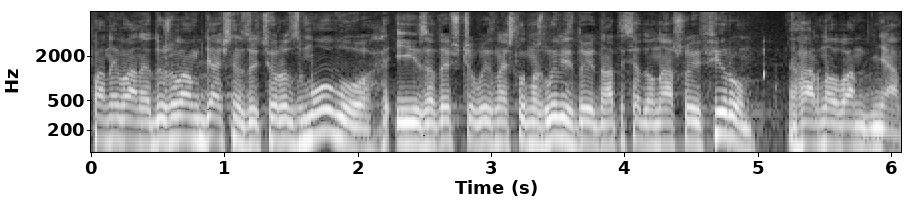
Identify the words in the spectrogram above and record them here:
Пане Іване, дуже вам вдячний за цю розмову і за те, що ви знайшли можливість доєднатися до нашого ефіру. Гарного вам дня.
